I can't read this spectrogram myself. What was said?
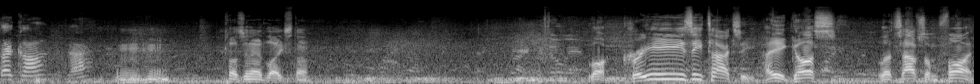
D'accord, huh? Mm-hmm. Cousin Ed likes them. Look, crazy taxi. Hey, Gus, let's have some fun.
